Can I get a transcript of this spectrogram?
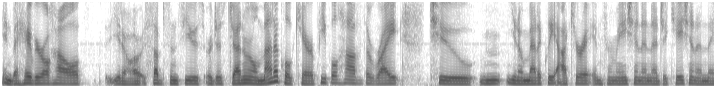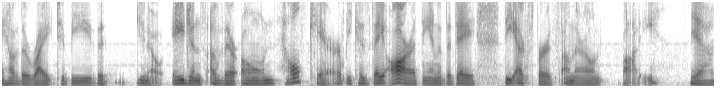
in behavioral health, you know, uh, substance use or just general medical care, people have the right to, you know, medically accurate information and education, and they have the right to be the, you know, agents of their own health care because they are, at the end of the day, the experts on their own body. Yeah.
